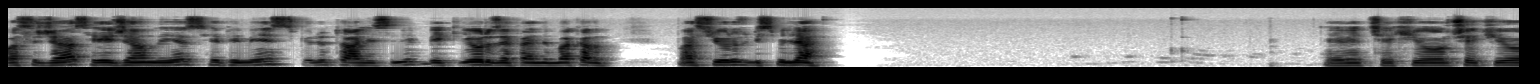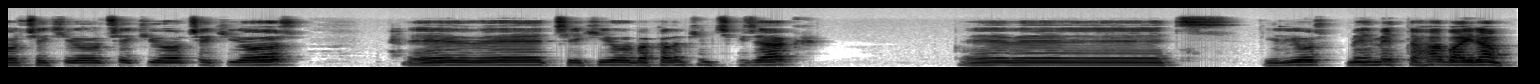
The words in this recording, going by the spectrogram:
basacağız. Heyecanlıyız. Hepimiz gönül tahliyesini bekliyoruz efendim. Bakalım. Basıyoruz. Bismillah. Evet çekiyor, çekiyor, çekiyor, çekiyor, çekiyor. Evet çekiyor. Bakalım kim çıkacak. Evet. Geliyor. Mehmet Taha Bayram.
